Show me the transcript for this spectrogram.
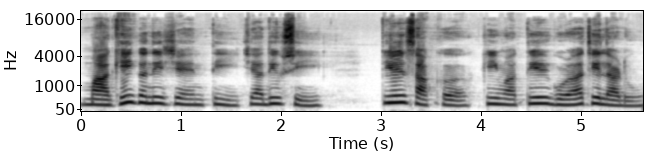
माघी गणेश जयंतीच्या दिवशी तीळ साखर किंवा तीळ गुळाचे लाडू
